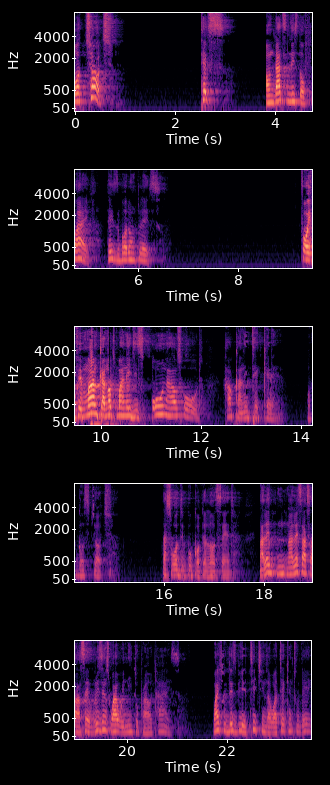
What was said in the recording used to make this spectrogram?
But church takes on that list of five, takes the bottom place. For if a man cannot manage his own household, how can he take care of God's church? That's what the book of the Lord said. Now, let, now let's ask ourselves reasons why we need to prioritize. Why should this be a teaching that we're taking today?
